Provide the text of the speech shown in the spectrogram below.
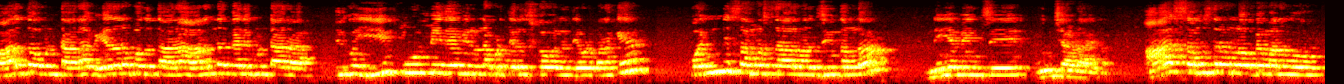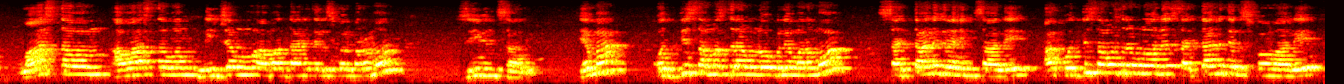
బాధతో ఉంటారా వేదన పొందుతారా ఆనందం కలిగి ఉంటారా? ఇదిగో ఈ భూమి మీదే మీరు ఉన్నప్పుడు తెలుసుకోవాలని దేవుడు మనకి కొన్ని సంవత్సరాలు మన జీవితంలో నియమించి ఉంచాడు ఆయన. ఆ సంవత్సరంలోపే మనము వాస్తవం అవాస్తవం నిజము అబద్ధాన్ని తెలుసుకొని మనము జీవించాలి. ఏమా? కొద్ది సంవత్సరం లోపలే మనము సత్యాన్ని గ్రహించాలి. ఆ కొద్ది సంవత్సరంలోనే సత్యాన్ని తెలుసుకోవాలి.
